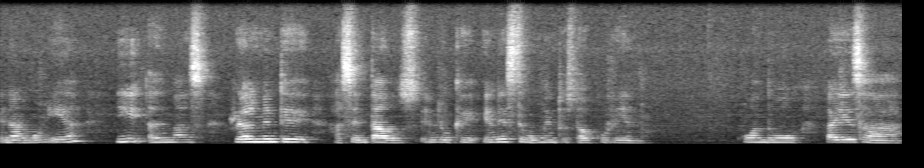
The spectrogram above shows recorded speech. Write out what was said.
en armonía y además realmente asentados en lo que en este momento está ocurriendo. Cuando hay esa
